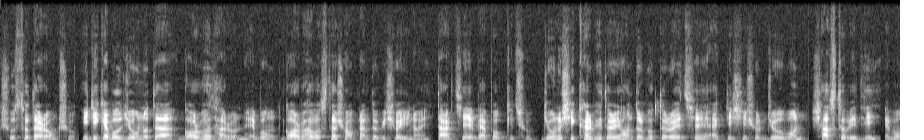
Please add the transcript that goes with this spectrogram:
সুস্থতার অংশ। এটি কেবল যৌনতা গর্ভধারণ এবং গর্ভাবস্থা সংক্রান্ত বিষয়ই নয়, তার চেয়ে ব্যাপক কিছু। যৌন শিক্ষার ভেতরে অন্তর্ভুক্ত রয়েছে একটি শিশুর যৌবন, স্বাস্থ্যবিধি এবং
